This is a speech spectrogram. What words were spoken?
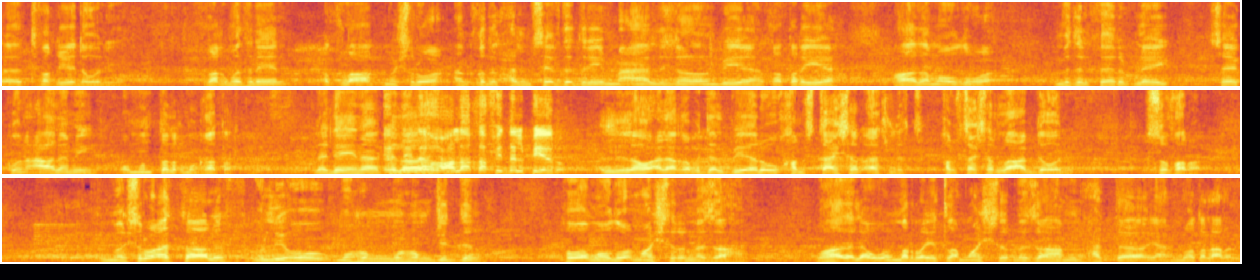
اتفاقية دولية. رقم اثنين إطلاق مشروع أنقذ الحلم Save the Dream مع اللجنة الأولمبية القطرية. وهذا موضوع مثل fair play سيكون عالمي ومنطلق من قطر لدينا كذلك اللي له علاقة في ديل بيرو. اللي له علاقة بديل بيرو 15 athlete 15 لاعب دولي سفراء المشروع الثالث واللي هو مهم مهم جدا هو موضوع مؤشر النزاهة. وهذا لأول مرة يطلع مؤشر نزاهة من حتى يعني الوطن العربي.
